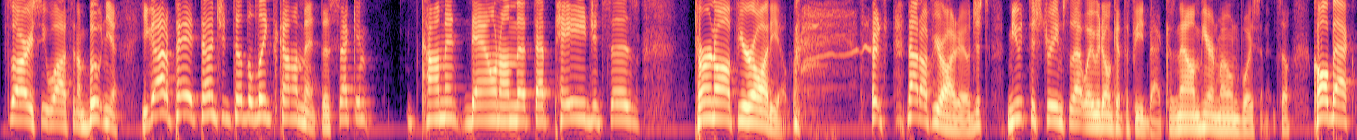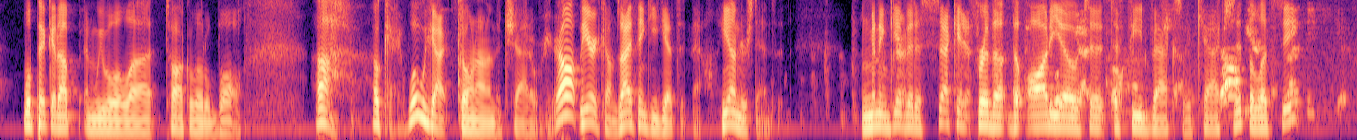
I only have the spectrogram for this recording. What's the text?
sorry, C Watson, I'm booting you. You got to pay attention to the linked comment. The second comment down on that that page, it says, "Turn off your audio." Not off your audio. Just mute the stream so that way we don't get the feedback. Because now I'm hearing my own voice in it. So call back. We'll pick it up and we will uh, talk a little ball. Ah, okay. What we got going on in the chat over here? Oh, here it comes. I think he gets it now. He understands it. I'm gonna give it a second for the, the audio to, to feedback so he catches it. But let's see. I think he it.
